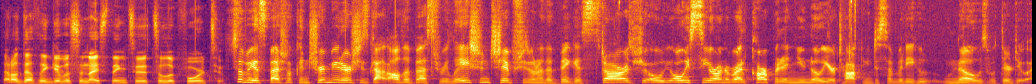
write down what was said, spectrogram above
that'll definitely give us a nice thing to, to look forward to. She'll be a special contributor. She's got all the best relationships. She's one of the biggest stars. You always see her on a red carpet, and you know you're talking to somebody who knows what they're doing.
